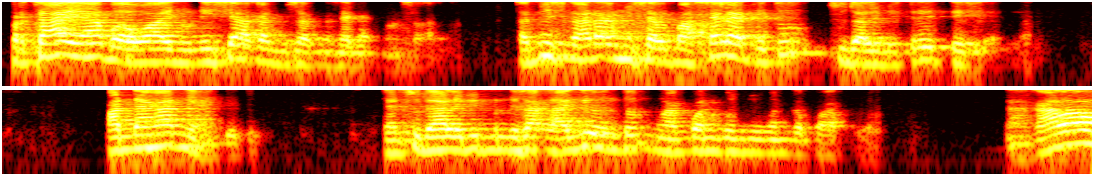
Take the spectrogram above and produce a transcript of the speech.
percaya bahwa Indonesia akan bisa menyelesaikan masalah. Tapi sekarang misal Baselet itu sudah lebih kritis pandangannya gitu. Dan sudah lebih mendesak lagi untuk melakukan kunjungan ke Papua. Nah, kalau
